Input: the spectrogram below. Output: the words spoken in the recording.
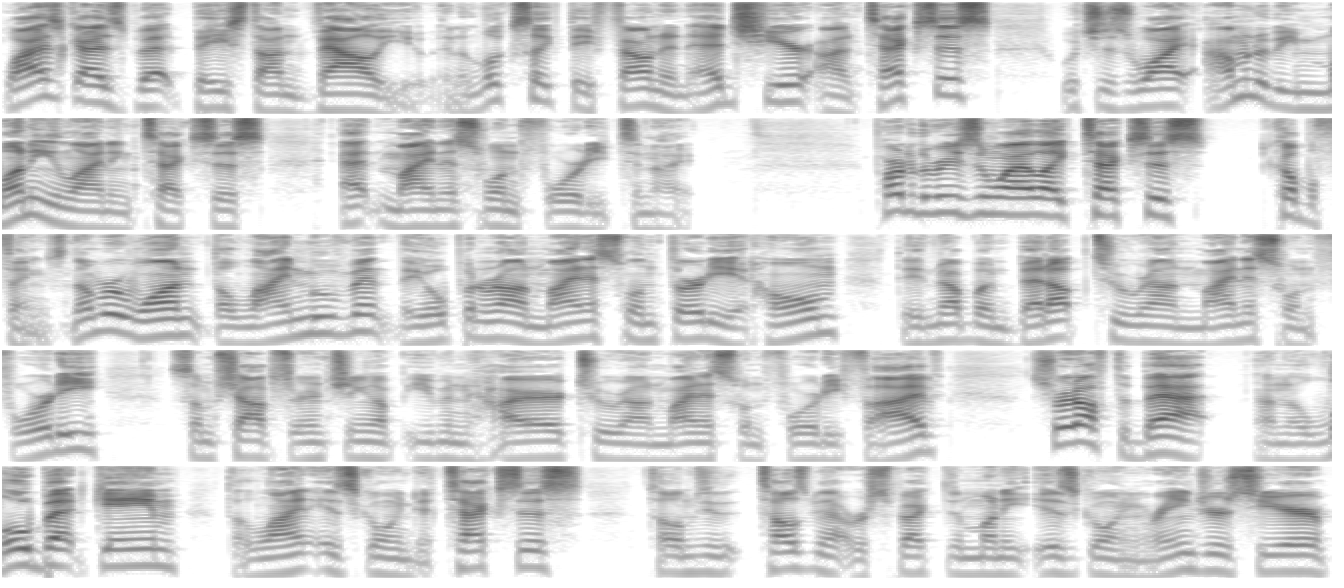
Wise guys bet based on value, and it looks like they found an edge here on Texas, which is why I'm going to be money lining Texas at minus 140 tonight. Part of the reason why I like Texas, a couple things. Number one, the line movement. They open around minus 130 at home. They've now been bet up to around minus 140. Some shops are inching up even higher to around minus 145. Straight off the bat, on a low bet game, the line is going to Texas. Tells me, tells me that respected money is going Rangers here.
